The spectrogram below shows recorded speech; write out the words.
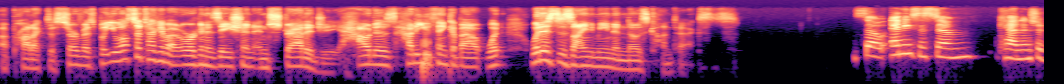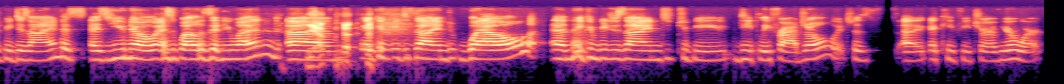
a product of service. But you also talk about organization and strategy. How does how do you think about what what does design mean in those contexts? So any system can and should be designed as, as you know as well as anyone um, yep. they can be designed well and they can be designed to be deeply fragile which is a, a key feature of your work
